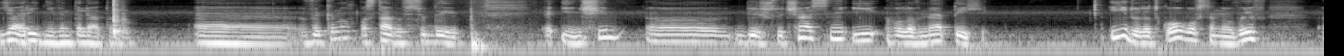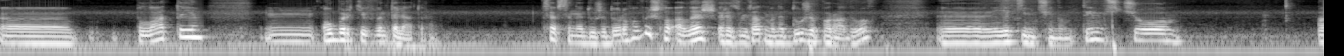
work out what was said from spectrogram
Я рідні вентилятори викинув, поставив сюди е, інші, е, більш сучасні і головне тихі. І додатково встановив е, плати обертів вентилятора. Це все не дуже дорого вийшло, але ж результат мене дуже порадував. Е, яким чином? Тим, що е,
